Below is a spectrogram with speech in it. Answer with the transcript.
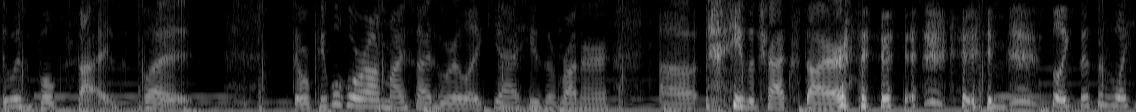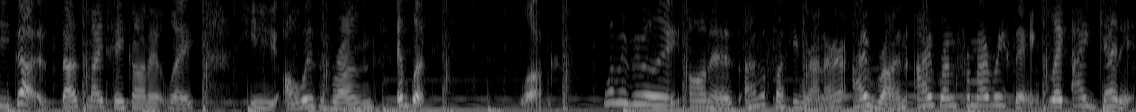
it was both sides, but there were people who were on my side who were like, "Yeah, he's a runner." Uh, he's a track star. and, like, this is what he does. That's my take on it. Like, he always runs. And look, look, let me be really honest. I'm a fucking runner. I run. I run from everything. Like, I get it.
